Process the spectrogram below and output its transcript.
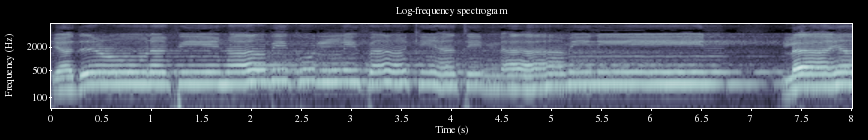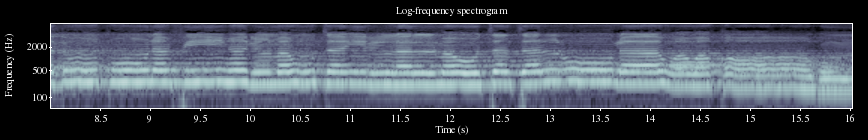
يدعون فيها بكل فاكهة آمنين لا يذوقون فيها الموت إلا الموتة الأولى ووقاهم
